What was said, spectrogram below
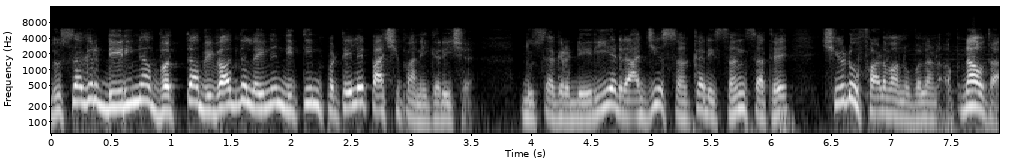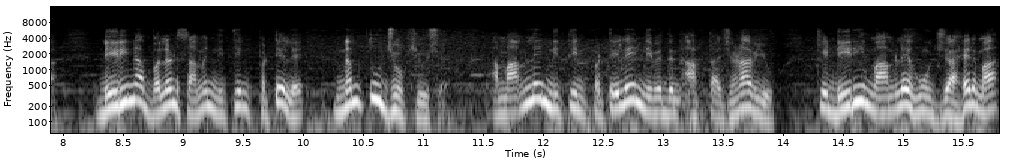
દુસાગર ડેરીના વધતા વિવાદને લઈને નીતિન પટેલે પાછી પાની કરી છે. દુસાગર ડેરીએ રાજ્ય સહકારી સંઘ સાથે છેડો ફાડવાનું વલણ અપનાવતા ડેરીના વલણ સામે નીતિન પટેલે નમતું જોખ્યું છે. આ મામલે નીતિન પટેલે નિવેદન આપતા જણાવ્યું કે ડેરી મામલે હું જાહેરમાં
